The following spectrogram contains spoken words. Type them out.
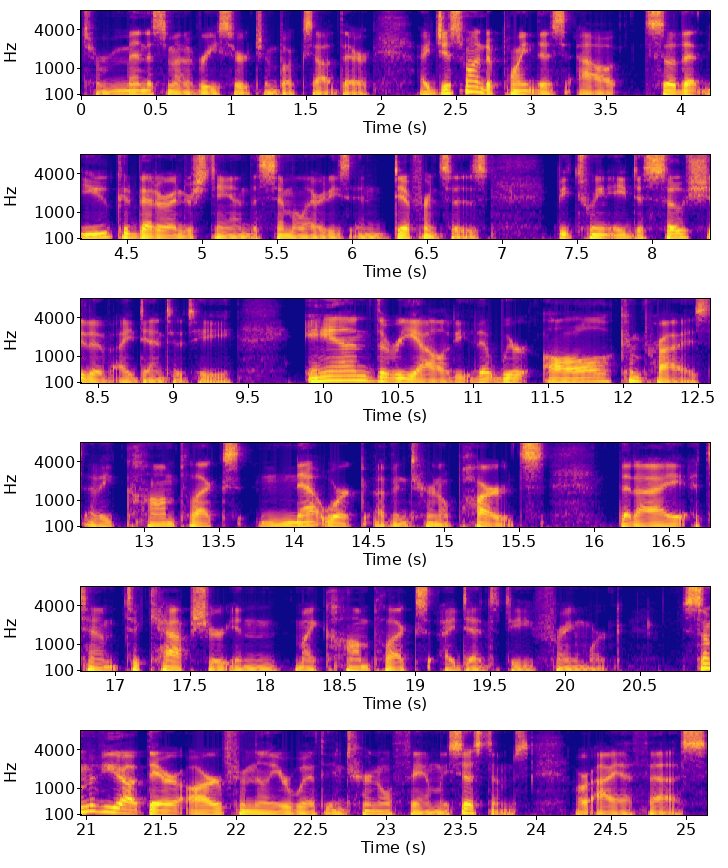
tremendous amount of research and books out there. I just wanted to point this out so that you could better understand the similarities and differences between a dissociative identity and the reality that we're all comprised of a complex network of internal parts that I attempt to capture in my complex identity framework. Some of you out there are familiar with internal family systems, or IFS,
